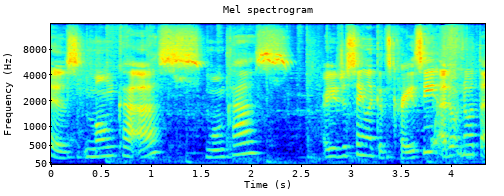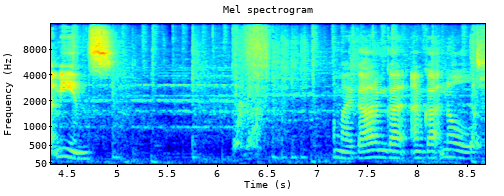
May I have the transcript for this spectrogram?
is. Monkas? Monkas? Are you just saying like it's crazy? I don't know what that means. Oh my god, I'm got I've gotten old.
